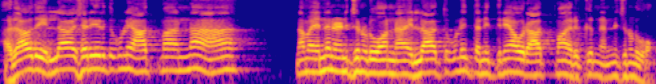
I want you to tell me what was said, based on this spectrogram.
அதாவது எல்லா சரீரத்துக்குள்ளேயும் ஆத்மான்னா நம்ம என்ன நினச்சுடுவோம்னா எல்லாத்துக்குள்ளேயும் தனித்தனியாக ஒரு ஆத்மா இருக்குதுன்னு நினச்சுடுவோம்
